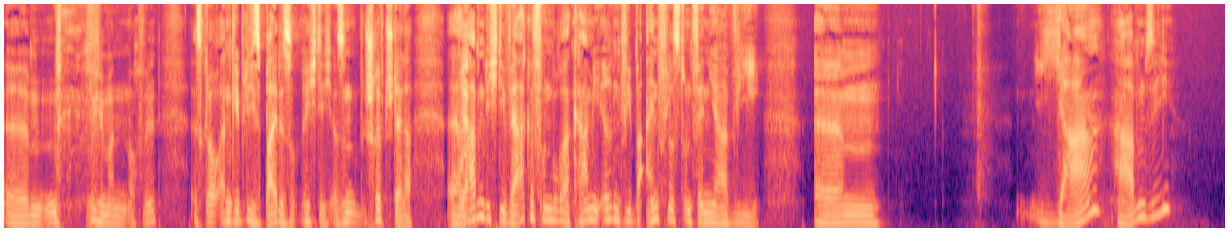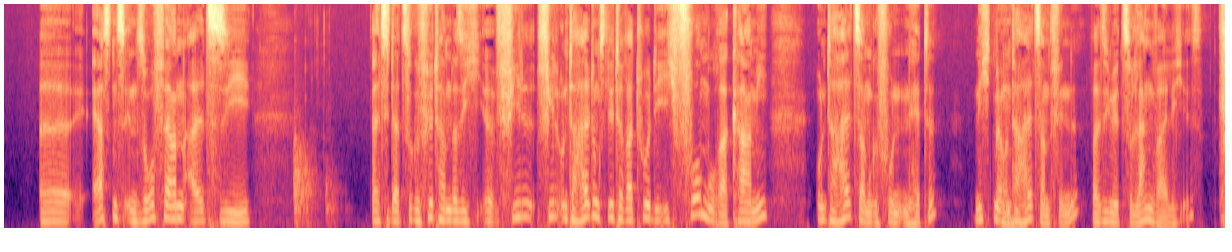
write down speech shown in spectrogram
ähm, wie man noch will, es glaube angeblich ist beides richtig, also ein Schriftsteller, äh, ja. haben dich die Werke von Murakami irgendwie beeinflusst und wenn ja, wie? Ähm, ja, haben sie. Äh, erstens insofern, als sie als sie dazu geführt haben, dass ich äh, viel viel Unterhaltungsliteratur, die ich vor Murakami unterhaltsam gefunden hätte, nicht mehr mhm. unterhaltsam finde, weil sie mir zu langweilig ist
